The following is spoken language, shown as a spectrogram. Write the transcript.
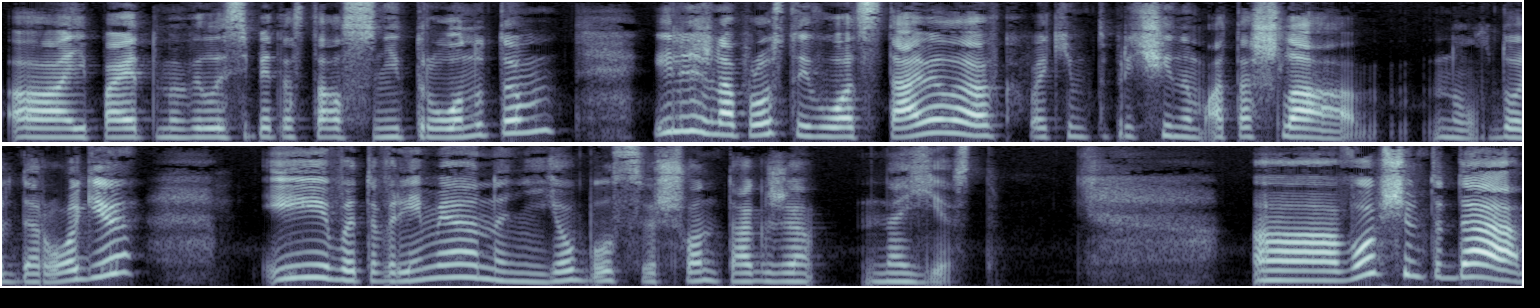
а, и поэтому велосипед остался нетронутым, или же она просто его отставила, по каким-то причинам отошла ну, вдоль дороги, и в это время на нее был совершен также наезд. А, в общем-то, да,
